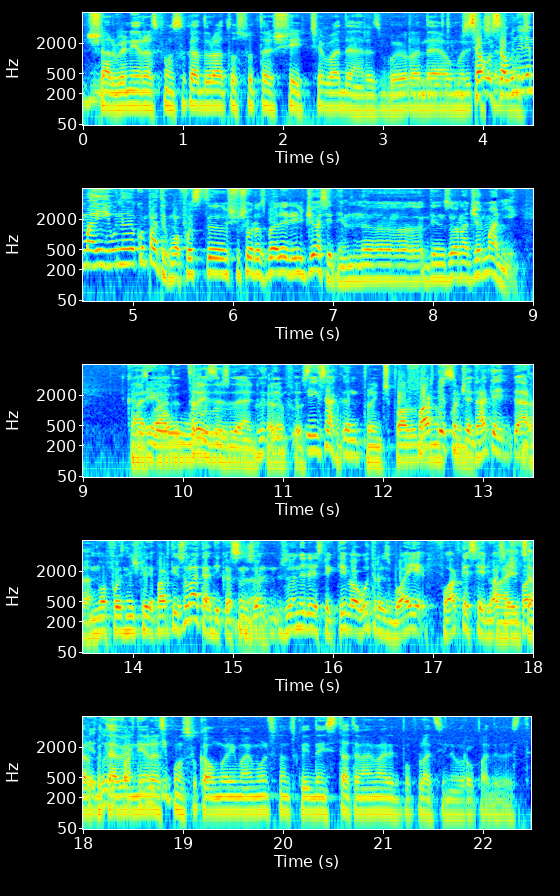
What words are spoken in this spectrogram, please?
și ar veni răspunsul că a durat 100 și ceva de ani războiul ăla, de au murit Sau, sau unele mai unele compate, cum au fost uh, și și războaiele religioase din, din zona Germaniei care au... de 30 de ani care au fost exact, în principalul foarte concentrate, dar da. nu au fost nici pe departe izolate, adică sunt da. zonele respective au avut războaie foarte serioase Aici și foarte ar putea dure, veni răspunsul că au murit mai mulți pentru că e densitatea mai mare de populație în Europa de vest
